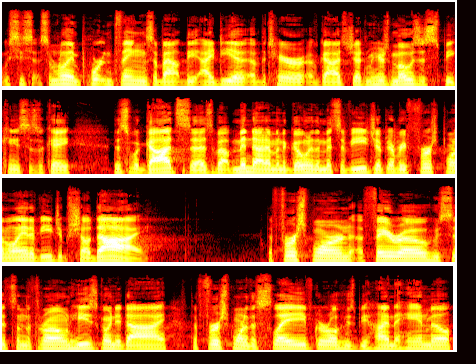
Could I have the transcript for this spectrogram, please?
we see some really important things about the idea of the terror of God's judgment. Here's Moses speaking. He says, Okay, this is what God says. About midnight, I'm going to go into the midst of Egypt. Every firstborn in the land of Egypt shall die. The firstborn of Pharaoh who sits on the throne, he's going to die. The firstborn of the slave girl who's behind the handmill,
